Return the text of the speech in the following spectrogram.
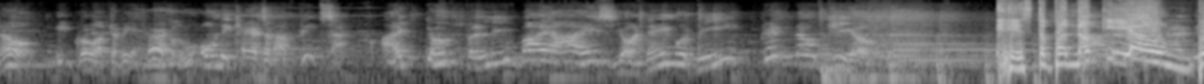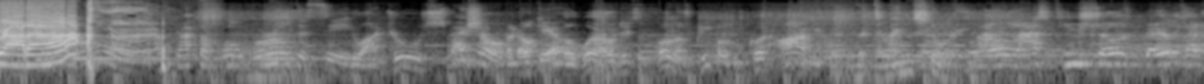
No, he'd grow up to be a turtle who only cares about pizza. I don't believe my eyes. Your name would be Pinocchio. It's the Pinocchio, brother. Got the whole world to are too special, Pinocchio. The world is full of people who could harm you. The timeless story Our last few shows barely had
